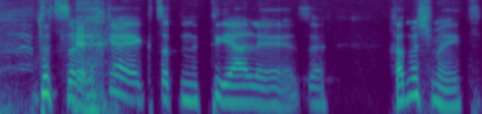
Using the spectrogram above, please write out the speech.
אתה צריך כן. אה, קצת נטייה לזה. חד משמעית.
